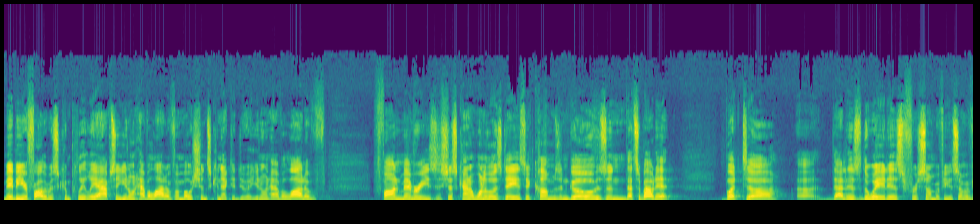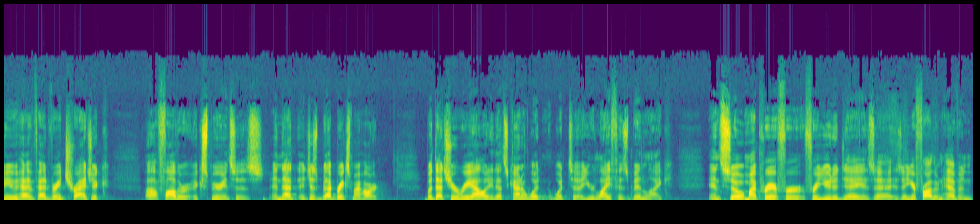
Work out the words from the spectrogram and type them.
Maybe your father was completely absent. You don't have a lot of emotions connected to it. You don't have a lot of fond memories. It's just kind of one of those days that comes and goes, and that's about it. But uh, uh, that is the way it is for some of you. Some of you have had very tragic uh, father experiences, and that it just that breaks my heart. But that's your reality. That's kind of what what uh, your life has been like. And so, my prayer for, for you today is, is that your Father in heaven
